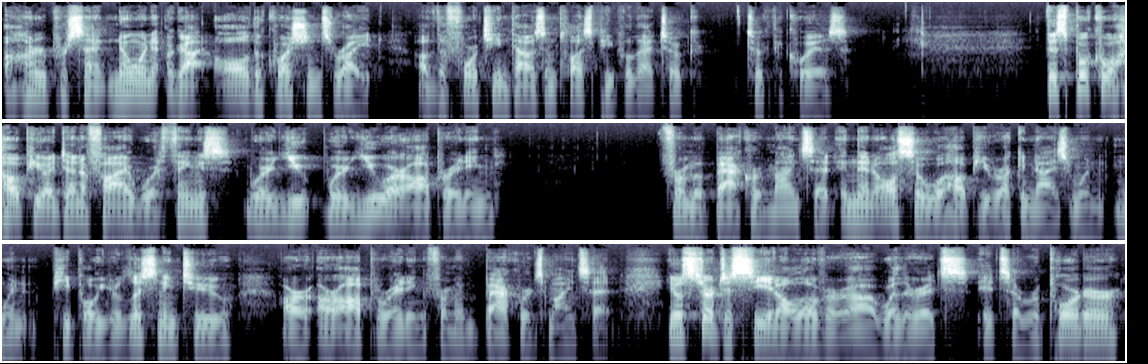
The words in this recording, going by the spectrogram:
100%. No one got all the questions right of the 14,000 plus people that took took the quiz. This book will help you identify where things where you where you are operating from a backward mindset and then also will help you recognize when when people you're listening to are are operating from a backwards mindset. You'll start to see it all over uh, whether it's it's a reporter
